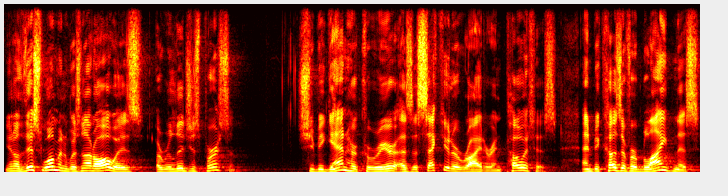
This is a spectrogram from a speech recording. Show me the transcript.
You know, this woman was not always a religious person. She began her career as a secular writer and poetess, and because of her blindness,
